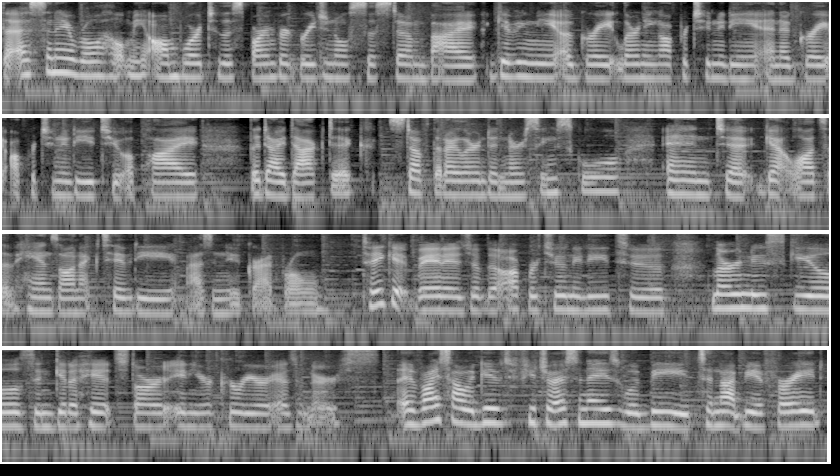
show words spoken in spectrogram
The SNA role helped me onboard to the Spartanburg Regional System by giving me a great learning opportunity and a great opportunity to apply the didactic stuff that I learned in nursing school and to get lots of hands-on activity as a new grad role. Take advantage of the opportunity to learn new skills and get a head start in your career as a nurse. Advice I would give to future SNAs would be to not be afraid.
